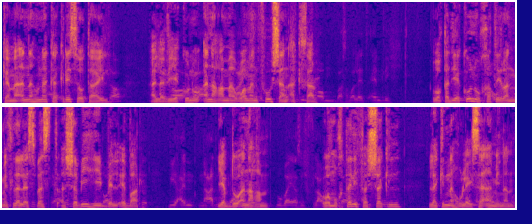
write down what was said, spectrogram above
كما أن هناك كريسوتايل الذي يكون أنعم ومنفوشا أكثر. وقد يكون خطرا مثل الأسبست الشبيه بالإبر. يبدو أنعم ومختلف الشكل لكنه ليس آمنا.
